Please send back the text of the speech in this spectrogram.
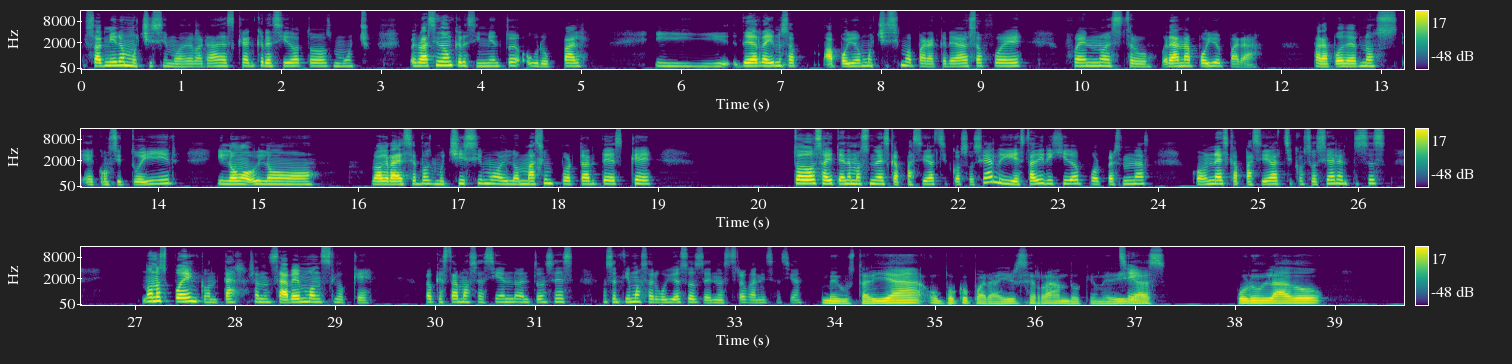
los admiro muchísimo, de verdad, es que han crecido todos mucho, pero ha sido un crecimiento grupal y DRI nos apoyó muchísimo para crear, eso fue, fue nuestro gran apoyo para, para podernos eh, constituir y, lo, y lo, lo agradecemos muchísimo y lo más importante es que todos ahí tenemos una discapacidad psicosocial y está dirigido por personas con una discapacidad psicosocial, entonces no nos pueden contar, o sea, no sabemos lo que, lo que estamos haciendo, entonces nos sentimos orgullosos de nuestra organización. Me gustaría un poco para ir cerrando que me digas, por un lado,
